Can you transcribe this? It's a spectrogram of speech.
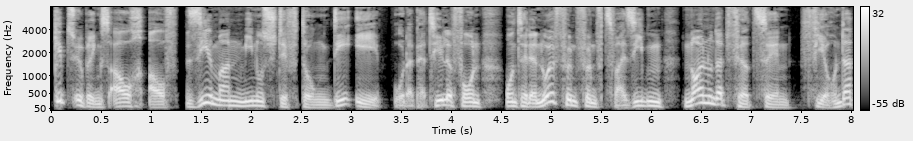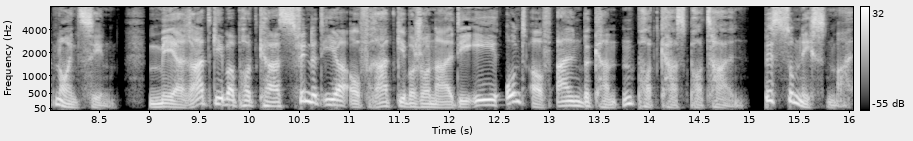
gibt's übrigens auch auf sielmann-stiftung.de oder per Telefon unter der 05527 914 419. Mehr Ratgeber-Podcasts findet ihr auf ratgeberjournal.de und auf allen bekannten Podcast-Portalen. Bis zum nächsten Mal.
